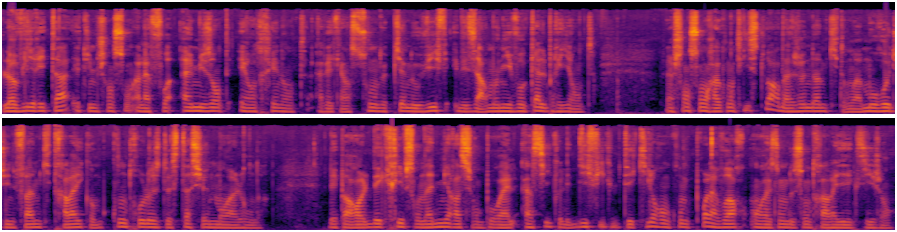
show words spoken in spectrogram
Lovely Rita est une chanson à la fois amusante et entraînante, avec un son de piano vif et des harmonies vocales brillantes. La chanson raconte l'histoire d'un jeune homme qui tombe amoureux d'une femme qui travaille comme contrôleuse de stationnement à Londres. Les paroles décrivent son admiration pour elle ainsi que les difficultés qu'il rencontre pour la voir en raison de son travail exigeant.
